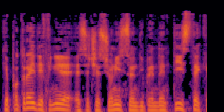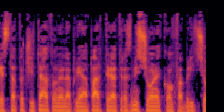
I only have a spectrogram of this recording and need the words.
che potrei definire secessioniste o indipendentiste, che è stato citato nella prima parte della trasmissione con Fabrizio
